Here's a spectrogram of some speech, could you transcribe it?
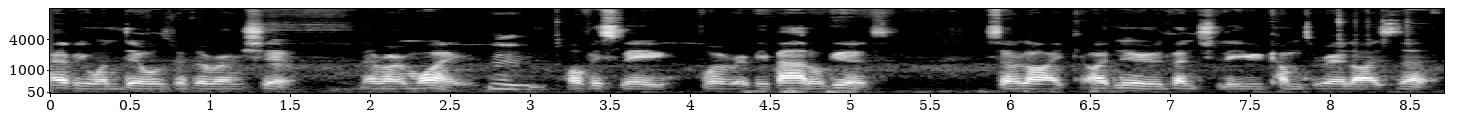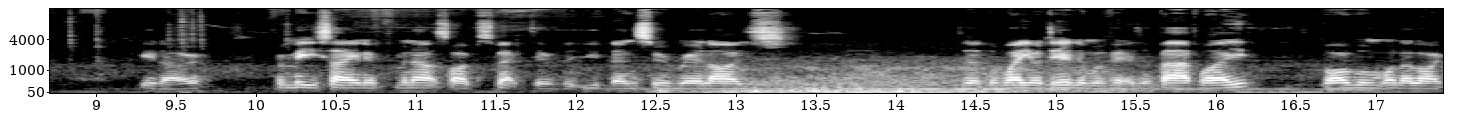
everyone deals with their own shit their own way. Hmm. Obviously, whether it be bad or good. So, like, I knew eventually you'd come to realise that, you know, from me saying it from an outside perspective, that you'd then soon realise that the way you're dealing with it is a bad way. But I wouldn't want to like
